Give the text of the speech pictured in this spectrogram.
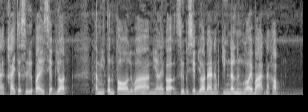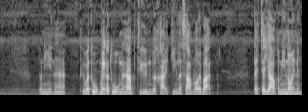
นะ ใครจะซื้อไปเสียบยอด ถ้ามีต้นตอหรือว่ามีอะไรก็ซื้อไปเสียบยอดได้นะครับ กิ่งละหนึ่งร้อยบาทนะครับ ตัวนี้นะฮะถือว่าถูกไหมก็ถูกนะครับ ที่อื่นก็ขายกิ่งละสามร้อยบาท แต่จะยาวกว่านี้หน่อยหนึง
